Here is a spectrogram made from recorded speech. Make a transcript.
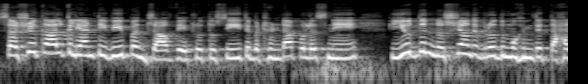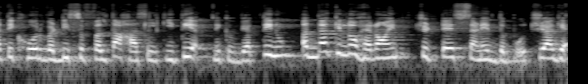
ਸਤਿ ਸ਼੍ਰੀ ਅਕਾਲ, ਕਲਿਆਣ ਟੀਵੀ, ਪੰਜਾਬ ਵੇਖ ਰਹੇ ਹੋ ਤੁਸੀਂ ਤੇ ਬਠਿੰਡਾ ਪੁਲਿਸ ਨੇ ਯੁੱਧ ਨਸ਼ਿਆਂ ਦੇ ਵਿਰੁੱਧ ਮੁਹਿੰਮ ਦੇ ਤਹਿਤ ਇੱਕ ਹੋਰ ਵੱਡੀ ਸਫਲਤਾ ਹਾਸਲ ਕੀਤੀ ਹੈ। ਇੱਕ ਵਿਅਕਤੀ ਨੂੰ ਅੱਧਾ ਕਿਲੋ ਹੈਰੋਇਨ, ਚਿੱਟੇ ਸਣੇ ਦਬੋਚਿਆ ਗਿਆ।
